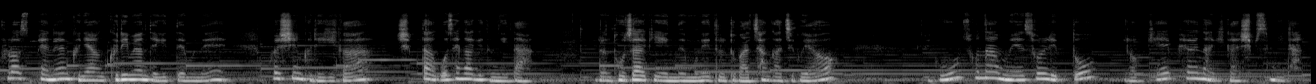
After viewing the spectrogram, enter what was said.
플러스펜은 그냥 그리면 되기 때문에 훨씬 그리기가 쉽다고 생각이 듭니다. 이런 도자기에 있는 무늬들도 마찬가지고요. 그리고 소나무의 솔잎도 이렇게 표현하기가 쉽습니다.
